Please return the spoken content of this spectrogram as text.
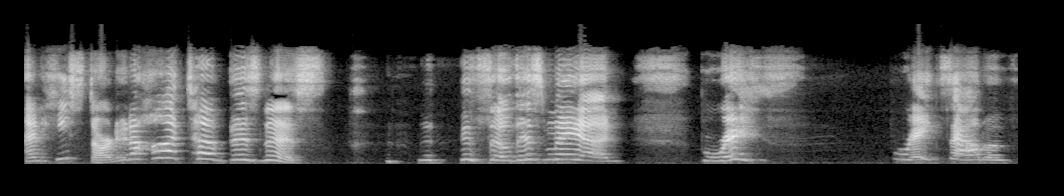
and he started a hot tub business. so this man breaks, breaks out of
